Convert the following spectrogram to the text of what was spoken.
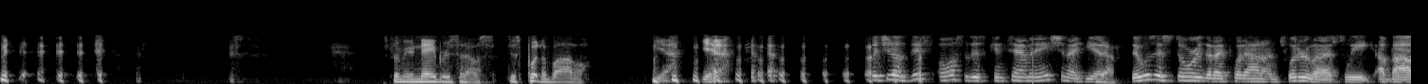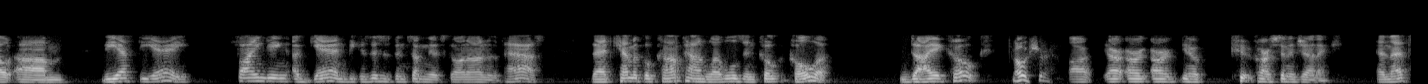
From your neighbor's house, just put in a bottle. Yeah, yeah. but you know, this also this contamination idea. Yeah. There was a story that I put out on Twitter last week about um, the FDA finding again because this has been something that's gone on in the past that chemical compound levels in Coca-Cola, Diet Coke Oh, sure. are are are, are you know carcinogenic, and that's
